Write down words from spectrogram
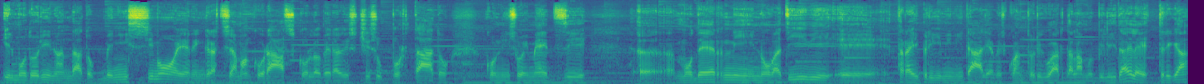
Il motorino è andato benissimo e ringraziamo ancora Ascol per averci supportato con i suoi mezzi eh, moderni, innovativi e tra i primi in Italia per quanto riguarda la mobilità elettrica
